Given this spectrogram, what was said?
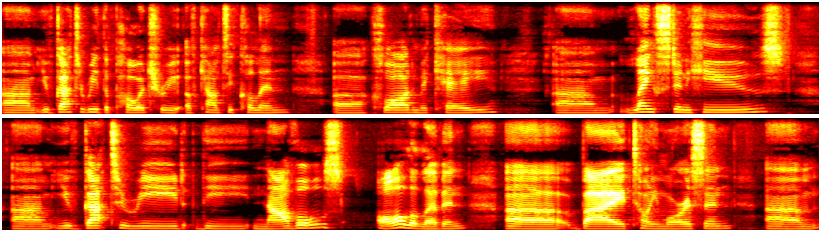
Um, you've got to read the poetry of Countee Cullen uh, Claude McKay, um, Langston Hughes. Um, you've got to read the novels, all 11, uh, by Toni Morrison. Um,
